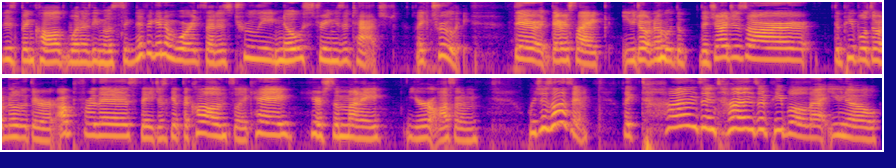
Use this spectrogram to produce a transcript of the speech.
It has been called one of the most significant awards that is truly no strings attached. Like, truly there there's like you don't know who the, the judges are. The people don't know that they're up for this. They just get the call and it's like hey here's some money. You're awesome. Which is awesome. Like tons and tons of people that you know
